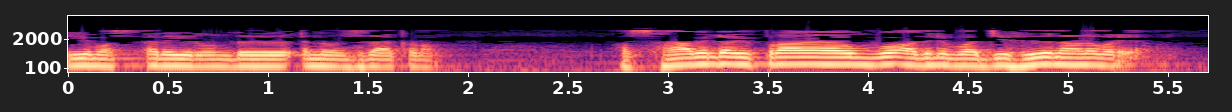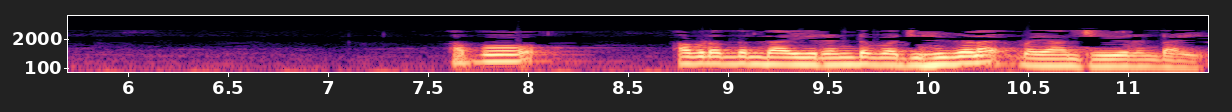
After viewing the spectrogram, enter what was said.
ഈ മസലയിലുണ്ട് എന്ന് മനസ്സിലാക്കണം. അസ്ഹാബിന്റെ അഭിപ്രായമാകുമ്പോൾ അതിന് വജിഹ് എന്നാണ് പറയാം. അപ്പോ അവിടെ എന്തുണ്ടായി? രണ്ട് വജുഹുകളെ ബയാൻ ചെയ്യലുണ്ടായി.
